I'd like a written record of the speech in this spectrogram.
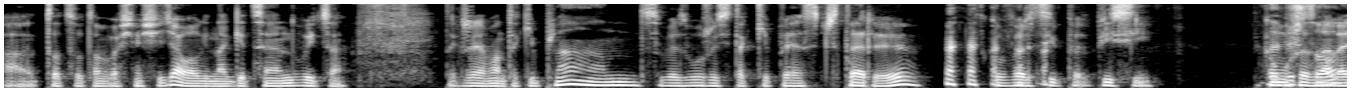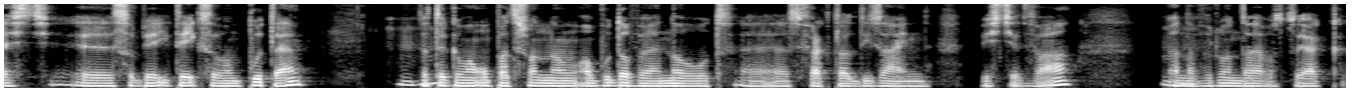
a to, co tam właśnie się działo na GCN 2. Także ja mam taki plan sobie złożyć takie PS4 tylko w wersji PC. Wiesz muszę co? znaleźć e, sobie ITX-ową płytę. Mhm. Do tego mam upatrzoną obudowę Node e, z Fractal Design 202 Ona Mhm. wygląda po prostu jak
